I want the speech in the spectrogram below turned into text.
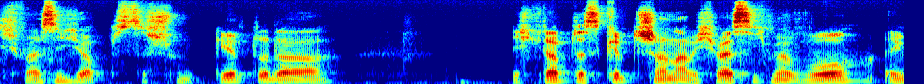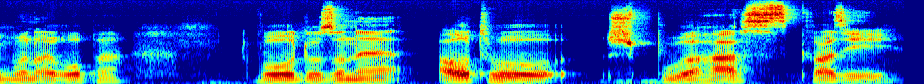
ich weiß nicht, ob es das schon gibt oder ich glaube, das gibt schon, aber ich weiß nicht mehr wo, irgendwo in Europa, wo du so eine Autospur hast, quasi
